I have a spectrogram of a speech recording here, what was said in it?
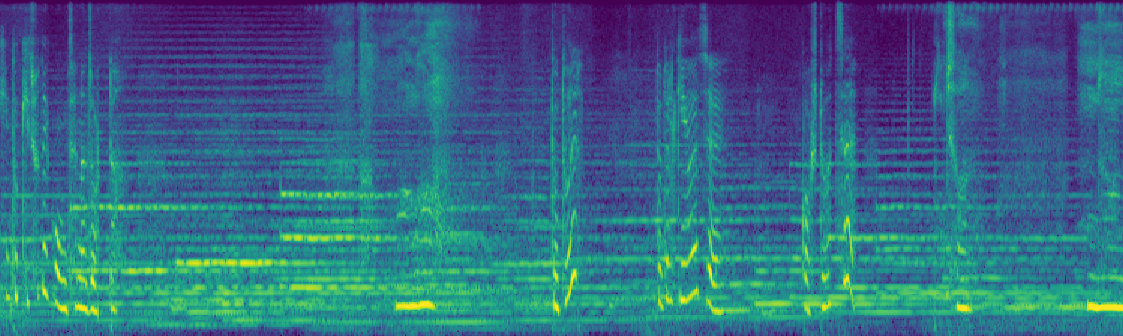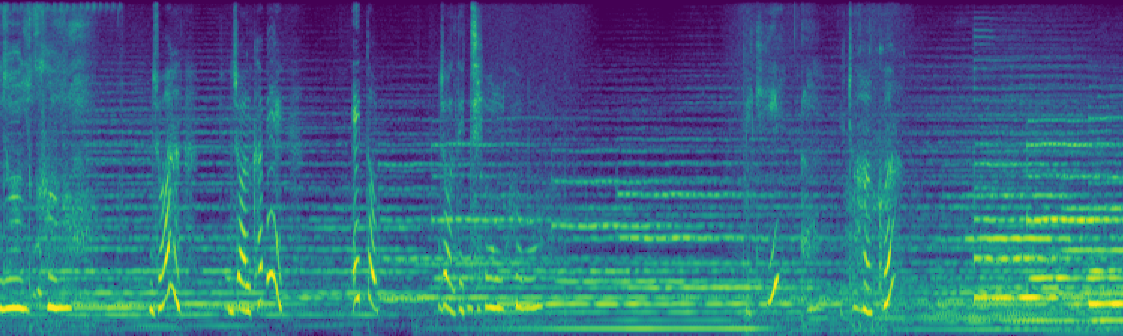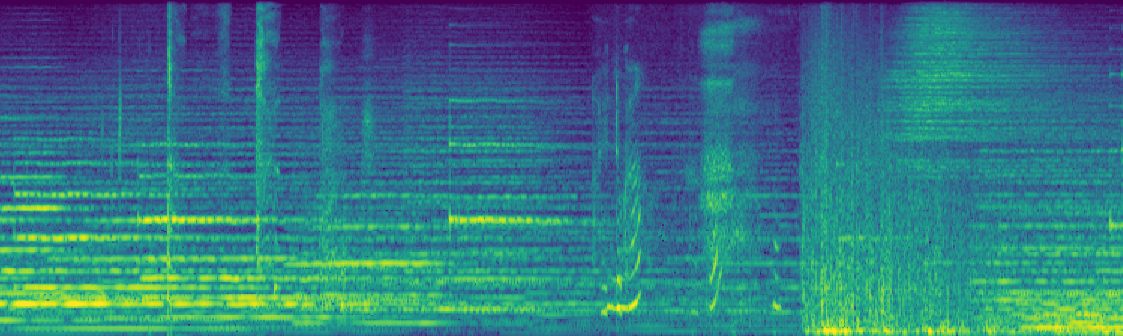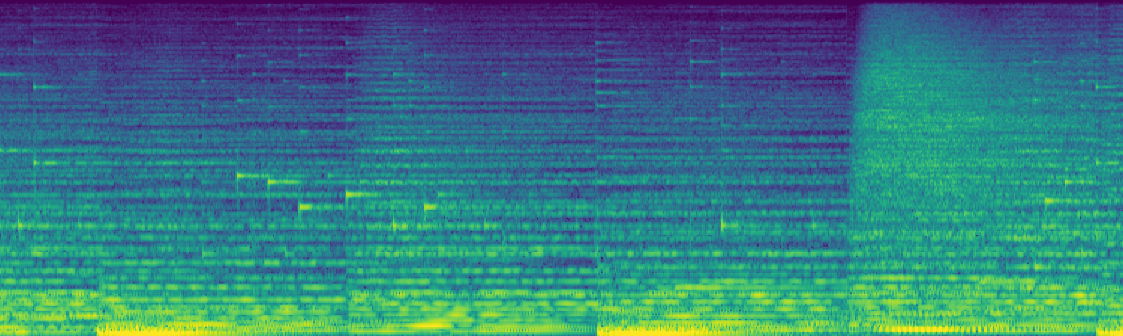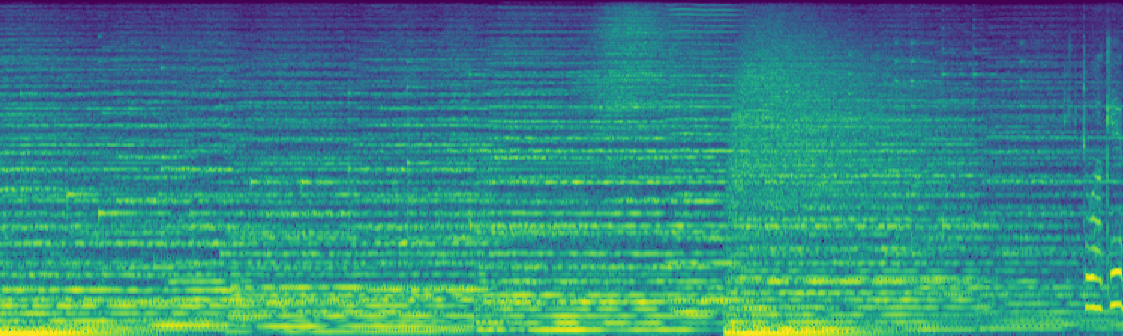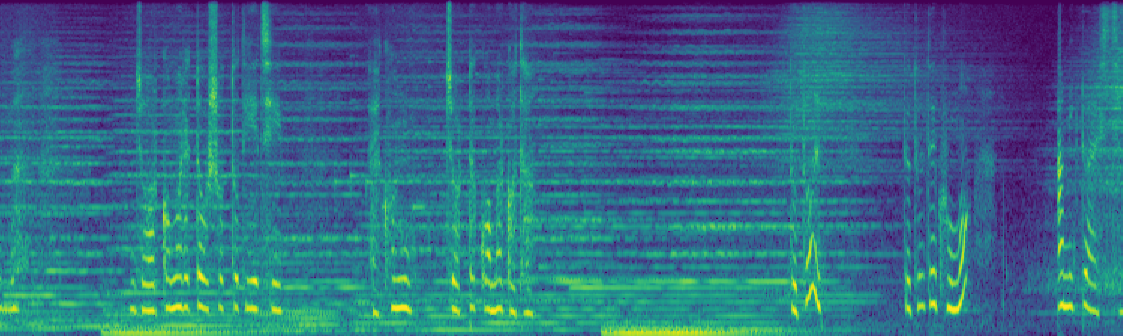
কিন্তু কিছুতেই কমছে না জ্বরটা। তুতুল? তুতুল কি হয়েছে? কষ্ট হচ্ছে? জল। জল জল খাব। জল? জল খাবি? এই তো জল দিচ্ছি। জল খাব। দেখি একটু হাঁ আগে জ্বর কমার একটা ওষুধ তো দিয়েছি। এখন জ্বরটা কমার কথা। তুতুল? তুতুল তুই ঘুমো। আমি একটু আসছি।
